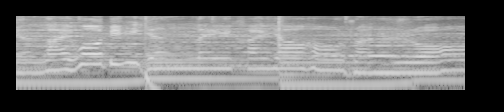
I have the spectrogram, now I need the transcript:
原来我比眼泪还要软弱。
